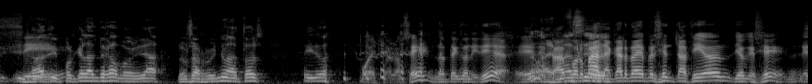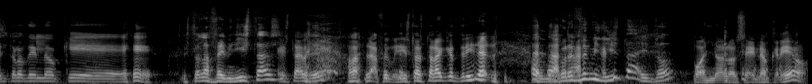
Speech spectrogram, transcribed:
Sí. ¿y por qué la han dejado? Porque ya los arruinó a todos. Pues no lo sé, no tengo ni idea. ¿eh? No, de todas formas, eh, la carta de presentación, yo qué sé, dentro de lo que... Esto las feministas. Esta, ¿eh? la feminista estará que trinan. A lo mejor es feminista y todo. Pues no lo sé, no creo.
